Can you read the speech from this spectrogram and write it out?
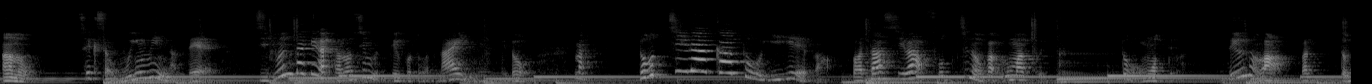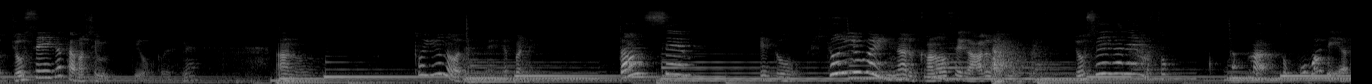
あのセックスはウィンウィンなんで自分だけが楽しむっていうことはないんですけどまあどちらかといえば私はそっちの方がうまくいくと思ってます。っていうのは、まあ、女性が楽しむっていうことですね。あのというのはですねやっぱりね男性、りになる可能性があるってことです。女性がね、まあそまあ、そこまでやっ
